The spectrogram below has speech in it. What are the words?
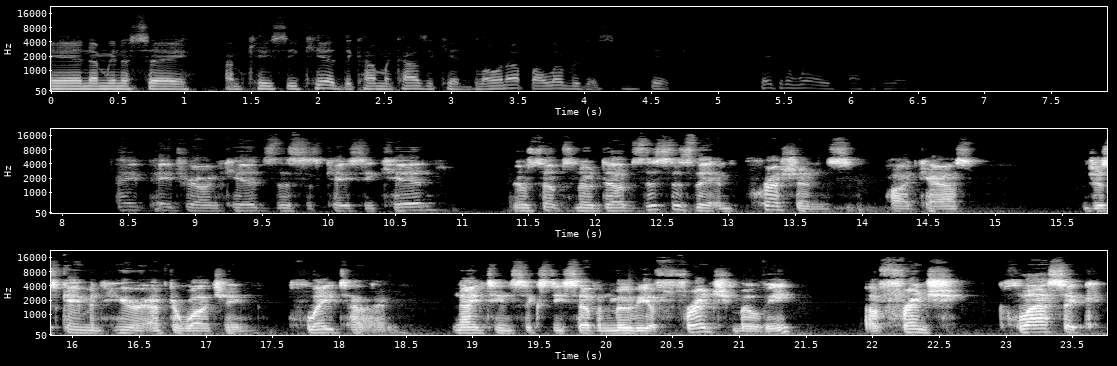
And I'm gonna say I'm Casey Kidd, the kamikaze kid, blowing up all over this bitch. Take it away. Hey Patreon kids, this is Casey Kidd. No subs, no dubs. This is the Impressions podcast. Just came in here after watching Playtime, 1967 movie, a French movie, a French classic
